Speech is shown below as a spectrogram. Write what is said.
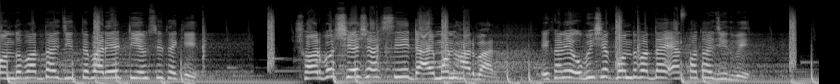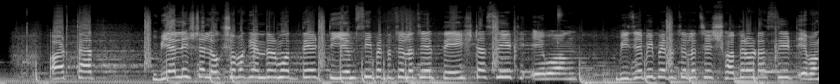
বন্দ্যোপাধ্যায় জিততে পারে টিএমসি থেকে। সর্বশেষ আসছে ডায়মন্ড হারবার, এখানে অভিষেক বন্দ্যোপাধ্যায় এক কথায় জিতবে। অর্থাৎ বিয়াল্লিশটা লোকসভা কেন্দ্রের মধ্যে টিএমসি পেতে চলেছে তেইশটা সিট এবং বিজেপি পেতে চলেছে সতেরোটা সিট এবং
